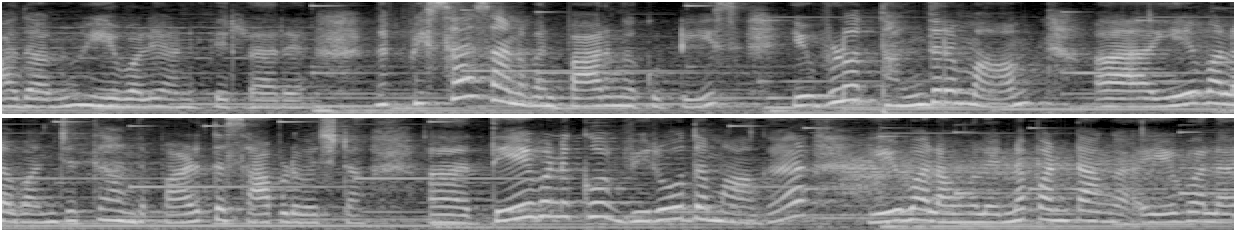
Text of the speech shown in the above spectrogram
ஆதாமும் ஏவாலையும் அனுப்பிடுறாரு. இந்த பிசாசானவன் பாருங்கள் குட்டீஸ் எவ்வளோ தந்திரமாக ஏவாலை வஞ்சித்து அந்த பழத்தை சாப்பிட வச்சிட்டான். தேவனுக்கும் விரோதமாக ஏவால் அவங்கள என்ன பண்ணிட்டாங்க? ஏவாலை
